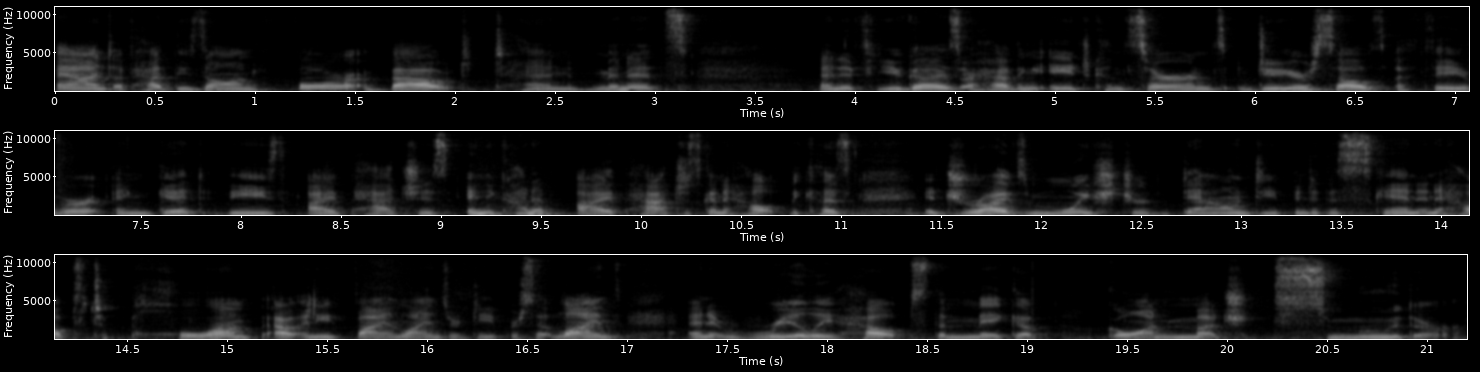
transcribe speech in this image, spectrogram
and I've had these on for about 10 minutes. And if you guys are having age concerns, do yourselves a favor and get these eye patches. Any kind of eye patch is going to help because it drives moisture down deep into the skin and it helps to plump out any fine lines or deeper set lines. And it really helps the makeup go on much smoother.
